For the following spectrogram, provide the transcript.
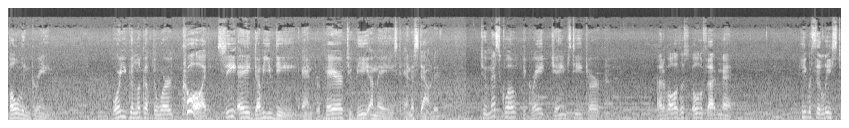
Bowling Green. Or you can look up the word CAWD, C A W D, and prepare to be amazed and astounded. To misquote the great James T. Kirk, out of all the souls I've met, he was the least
